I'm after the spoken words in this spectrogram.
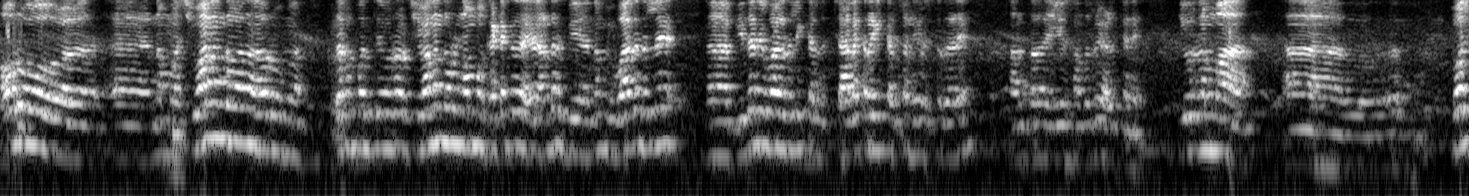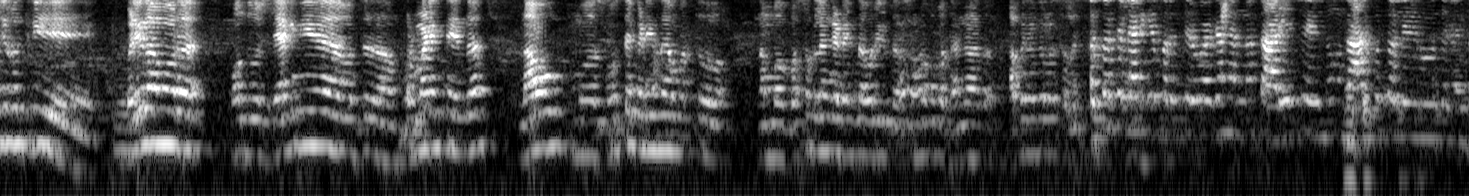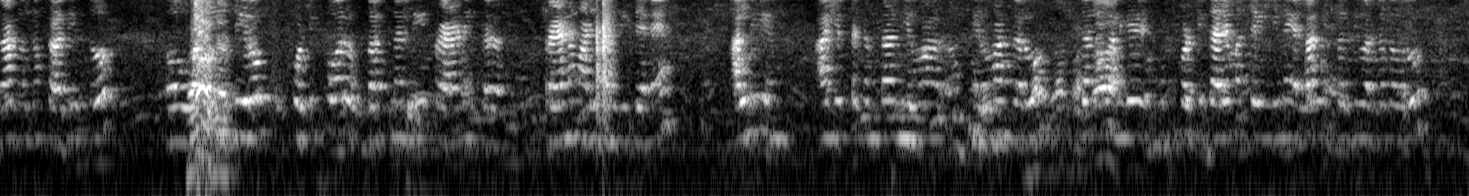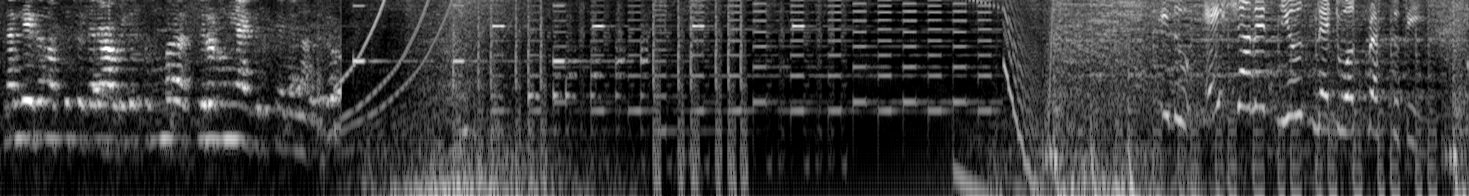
ಅವ್ರ ಶಿವಾನಂದ ಅವರು ಧರ್ಮಪತಿ ಅವರು ಶಿವಾನಂದ ಅವರು ನಮ್ಮ ಘಟಕದ, ಅಂದ್ರೆ ನಮ್ಮ ವಿಭಾಗದಲ್ಲೇ ಬೀದರ್ ವಿಭಾಗದಲ್ಲಿ ಕೆಲಸ, ಚಾಲಕರಾಗಿ ಕೆಲಸ ನಿರ್ವಹಿಸ್ತಿದ್ದಾರೆ ಅಂತ ಈ ಸಂದರ್ಭ ಹೇಳ್ತೇನೆ. ಇವರು ನಮ್ಮ ಟ್ವೆಲ್ ಜೀರೋ ತ್ರೀ ಬಳಿರಾಮ್ ಅವರ ಒಂದು ಶ್ಲಾಘನೀಯ ಪ್ರಾಮಾಣಿಕತೆಯಿಂದ ನಾವು ಸಂಸ್ಥೆ ಕಡೆಯಿಂದ ಮತ್ತು ನಮ್ಮ ಬಸವ ಕಲ್ಯಾಣ ಘಟಕದಿಂದ ಅವರಿಗೆ ದರ್ಶನ ಧನ್ಯವಾದ ಅಭಿನಂದನೆ ಸಲ್ಲಿಸ್ತೇನೆ ಬಸವ ಕಲ್ಯಾಣಿಗೆ ಬರುತ್ತಿರುವಾಗ ನನ್ನ ತಾಳಿ ಚೈನು ನಾಲ್ಕು ತೊಲೆ ಇರುವುದರಿಂದ ಅದನ್ನು ಕಳೆದಿತ್ತು ಜೀರೋ ಫೋರ್ಟಿ ಫೋರ್ ಬಸ್ನಲ್ಲಿ ಪ್ರಯಾಣಿಕ ಪ್ರಯಾಣ ಮಾಡಿ ಬಂದಿದ್ದೇನೆ. ಅಲ್ಲಿ ಆಗಿರ್ತಕ್ಕಂತ ನಿರ್ವಾ ನಿರ್ವಾಹಕರು ಇದನ್ನು ನನಗೆ ಕೊಟ್ಟಿದ್ದಾರೆ. ಮತ್ತೆ ಇಲ್ಲಿನ ಎಲ್ಲಾ ಸಿಬ್ಬಂದಿ ವರ್ಗದವರು ನನಗೆ ಇದನ್ನು ಒಪ್ಪಿಸಿದ್ದಾರೆ. ಅವರಿಗೆ ತುಂಬಾ ಚಿರಋಣಿಯಾಗಿರುತ್ತೇನೆ ನಾನು. ಇದು ಏಷ್ಯಾನೆಟ್ ನ್ಯೂಸ್ ನೆಟ್ವರ್ಕ್ ಪ್ರಸ್ತುತಿ.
